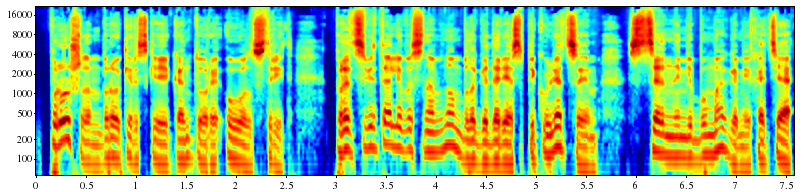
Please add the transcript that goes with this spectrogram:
В прошлом брокерские конторы Уолл-стрит процветали в основном благодаря спекуляциям с ценными бумагами, хотя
